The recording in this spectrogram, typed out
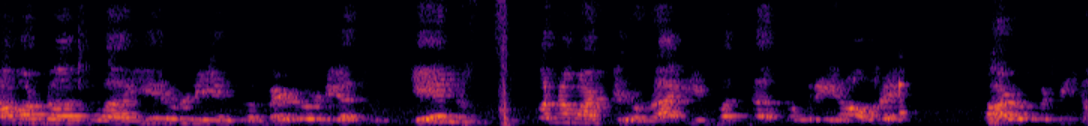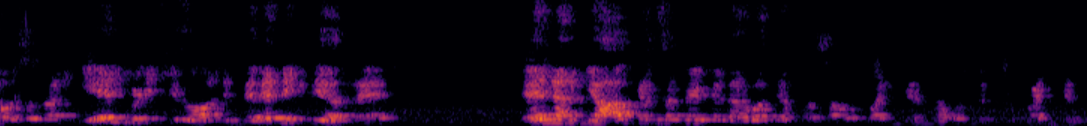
ಟೊಮೊಟೊ ಅಥವಾ ಈರುಳ್ಳಿ ಅಥವಾ ಬೆಳ್ಳುಳ್ಳಿ ಅಥವಾ ಏನು ಉತ್ಪನ್ನ ಮಾಡ್ತಿರೋ ರಾಗಿ, ಭತ್ತ, ತೊಗರಿ, ಅವರೆ ಕಾಳು ಕಟ್ಟಿ ದವಸ ಏನ್ ಬೆಳಿತಿರೋ ಅಲ್ಲಿ ಬೆಲೆ ನಿಗದಿ ಆದ್ರೆ, ಏ, ನನ್ಗೆ ಯಾವ ಕೆಲಸ ಬೇಕಾದ್ರೆ ಅರವತ್ತೆಪ್ಪತ್ತು ಸಾವಿರ ರೂಪಾಯಿ ಕೆಲಸ, ಒಂದ್ ಲಕ್ಷ ರೂಪಾಯಿ ಕೆಲಸ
